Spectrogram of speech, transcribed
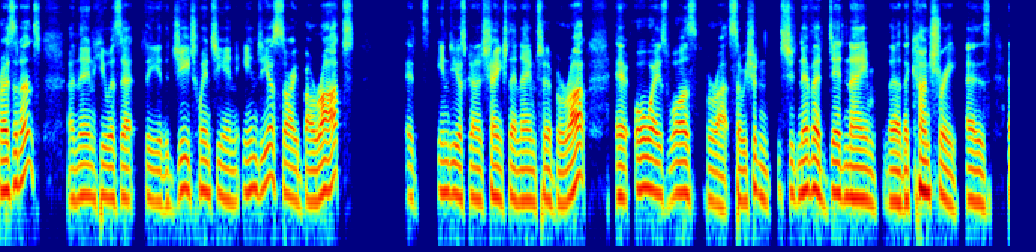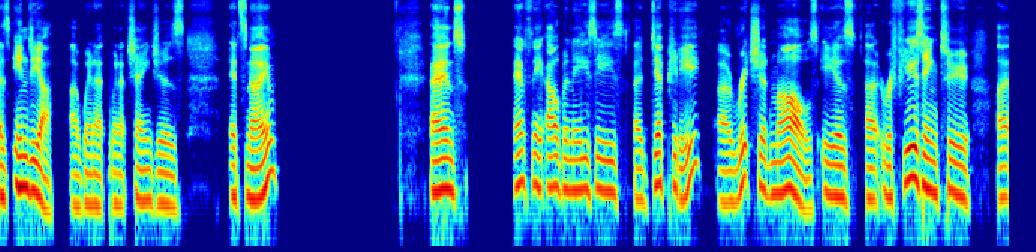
president. And then he was at the, the G20 in India, sorry, Bharat. It's India is going to change their name to Bharat. It always was Bharat, so we shouldn't should never dead name the the country as as India uh, when it when it changes its name. And Anthony Albanese's uh, deputy, uh, Richard Marles, is uh, refusing to uh,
